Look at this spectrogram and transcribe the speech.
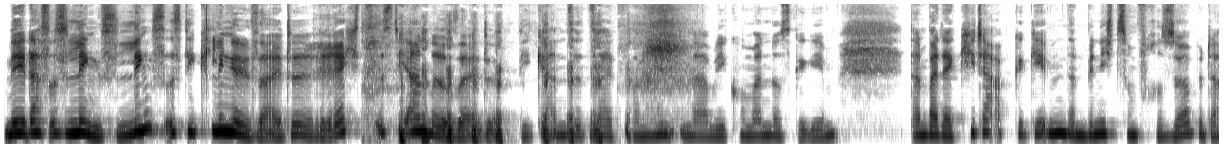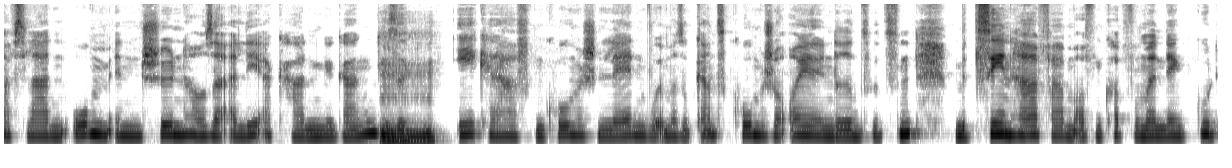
Nee, das ist links. Links ist die Klingelseite, rechts ist die andere Seite. Die ganze Zeit von hinten da wie Kommandos gegeben. Dann bei der Kita abgegeben, dann bin ich zum Friseurbedarfsladen oben in Schönhauser Allee-Arkaden gegangen. Diese Mhm. ekelhaften, komischen Läden, wo immer so ganz komische Eulen drin sitzen, mit zehn Haarfarben auf dem Kopf, wo man denkt, gut,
